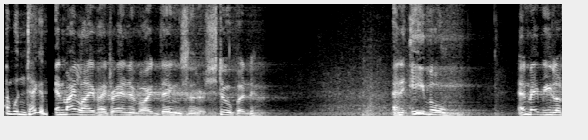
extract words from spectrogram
I wouldn't take it. In my life, I try and avoid things that are stupid and evil and make me look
